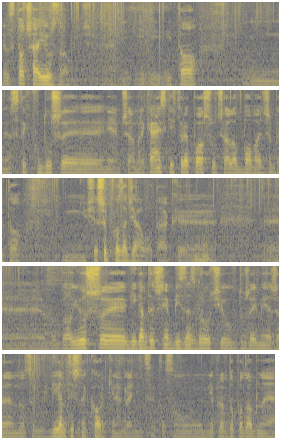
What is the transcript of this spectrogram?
więc to trzeba już zrobić. I, i, i to mm, z tych funduszy, nie wiem, czy amerykańskich, które poszły, trzeba lobbować, żeby to mm, się szybko zadziało, tak? E, bo- już e, gigantycznie biznes wrócił w dużej mierze. No, są gigantyczne korki na granicy. To są nieprawdopodobne.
